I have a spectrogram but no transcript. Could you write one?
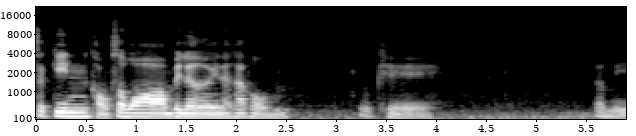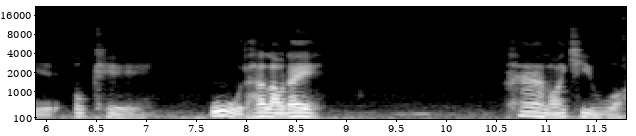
สกินของสวอมไปเลยนะครับผม โอเค ก็มี โอเค อู้แต่ถ้าเราได้500คิวเหรอ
